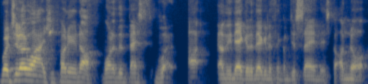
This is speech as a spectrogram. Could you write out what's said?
Well, do you know what? Actually, funny enough, one of the best. I, mean, they're gonna they're gonna think I'm just saying this, but I'm not.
